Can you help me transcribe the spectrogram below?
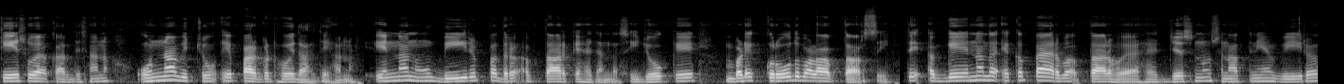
ਕੇਸ ਹੋਇਆ ਕਰਦੇ ਸਨ, ਉਹਨਾਂ ਵਿੱਚੋਂ ਇਹ ਪ੍ਰਗਟ ਹੋਏ ਦੱਸਦੇ ਹਨ। ਇਹਨਾਂ ਨੂੰ ਵੀਰ ਭਦਰ ਅਵਤਾਰ ਕਿਹਾ ਜਾਂਦਾ ਸੀ, ਜੋ ਕਿ ਬੜੇ ਕ੍ਰੋਧ ਵਾਲਾ ਅਵਤਾਰ ਸੀ। ਤੇ ਅੱਗੇ ਇਹਨਾਂ ਦਾ ਇੱਕ ਭੈਰਵ ਅਵਤਾਰ ਹੋਇਆ ਹੈ, ਜਿਸ ਨੂੰ ਸਨਾਤਨੀਆਂ ਵੀਰ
